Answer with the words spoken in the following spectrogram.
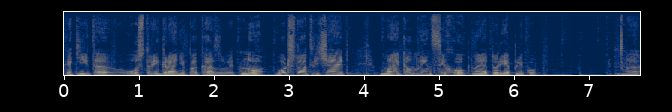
какие-то острые грани показывает. Но вот что отвечает Майкл Линдси Хок на эту реплику э,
